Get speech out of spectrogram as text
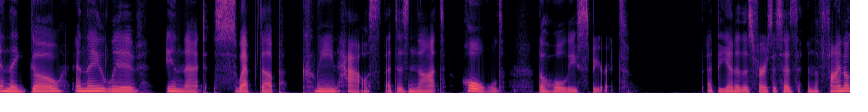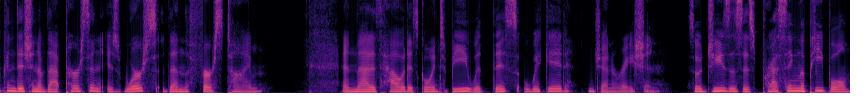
And they go and they live in that swept up, clean house that does not hold the Holy Spirit. At the end of this verse, it says, And the final condition of that person is worse than the first time. And that is how it is going to be with this wicked generation. So Jesus is pressing the people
